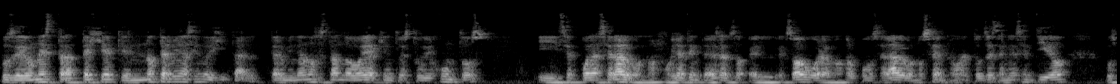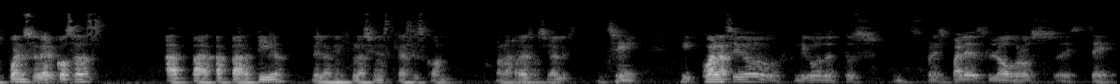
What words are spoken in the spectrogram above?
pues de una estrategia que no termina siendo digital. Terminamos estando hoy aquí en tu estudio juntos y se puede hacer algo, ¿no? O ya te interesa el, so- el- software, a lo mejor podemos hacer algo, no sé, ¿no? Entonces, en ese sentido, pues pueden suceder cosas a, a partir de las vinculaciones que haces con, con las redes sociales. Sí. ¿Y cuál ha sido, digo, de tus principales logros este,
